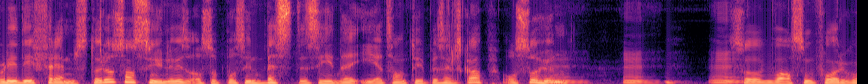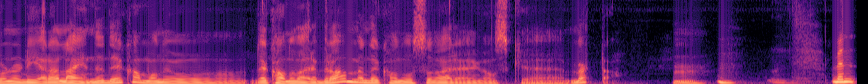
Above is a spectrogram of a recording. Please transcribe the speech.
Fordi de fremstår jo sannsynligvis også på sin beste side i et sånt type selskap. Også hun. Så hva som foregår når de er aleine, det kan man jo Det kan jo være bra, men det kan også være ganske mørkt, da. Men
